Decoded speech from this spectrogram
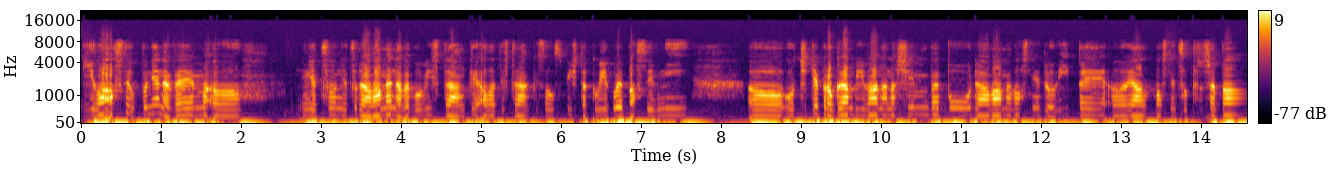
díla asi úplně nevím. Uh, něco, něco dáváme na webové stránky, ale ty stránky jsou spíš takový jakoby pasivní. Uh, určitě program bývá na našem webu, dáváme vlastně do lípy. Uh, já vlastně, co třeba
